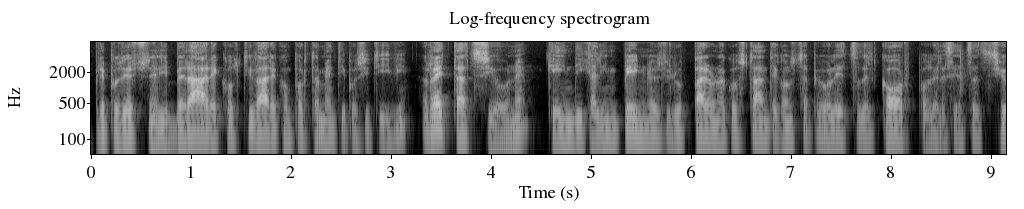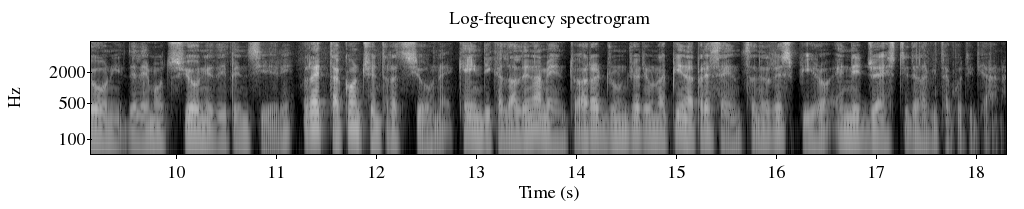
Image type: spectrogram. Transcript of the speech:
per potercene liberare e coltivare comportamenti positivi, retta azione, che indica l'impegno a sviluppare una costante consapevolezza del corpo, delle sensazioni, delle emozioni e dei pensieri, retta concentrazione, che indica l'allenamento a raggiungere una piena presenza nel respiro e nei gesti della vita quotidiana.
